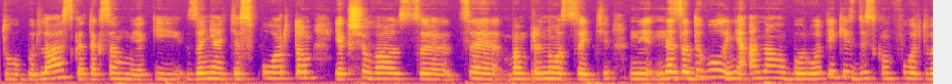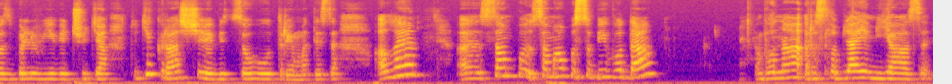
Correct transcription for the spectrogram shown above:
то будь ласка, так само як і заняття спортом. Якщо вас е, це вам приносить не, задоволення, а наоборот, якийсь дискомфорт, у вас больові відчуття, тоді краще від цього утриматися. Але сам по сама по собі вода. Вона розслабляє м'язи,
